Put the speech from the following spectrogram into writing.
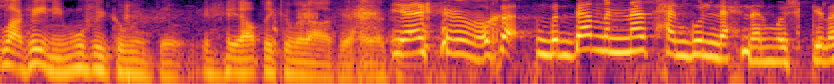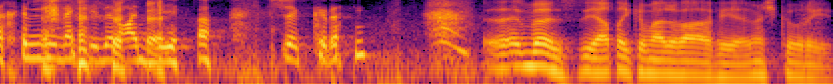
تطلع فيني مو فيكم أنتم يعطيكم العافية حياكم. يعني قدام الناس حنقول نحن المشكلة خلينا كذا نعديها. شكرا. بس يعطيكم ألف عافية مشكورين.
